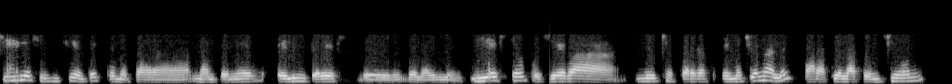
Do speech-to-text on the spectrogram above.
sí lo suficiente como para mantener el interés de, de, la audiencia. Y esto pues lleva muchas cargas emocionales para que la atención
